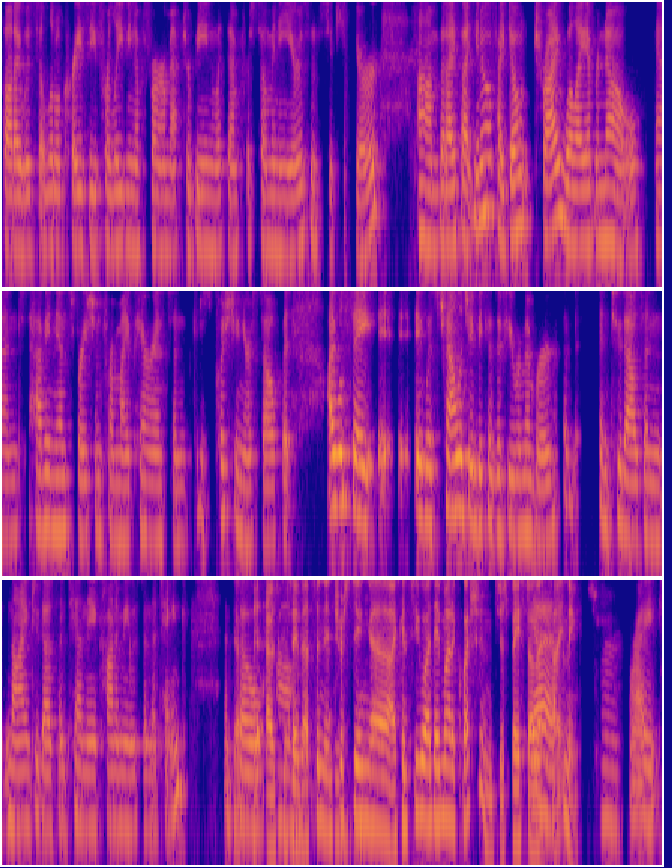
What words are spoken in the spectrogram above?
thought I was a little crazy for leaving a firm after being with them for so many years and secure. Um, but I thought, you know, if I don't try, will I ever know? And having the inspiration from my parents and just pushing yourself. But I will say it, it was challenging because if you remember in 2009, 2010, the economy was in the tank. And yeah, so I was to um, say that's an interesting, uh, I can see why they might have questioned just based on yes, that timing. Sure. Right.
